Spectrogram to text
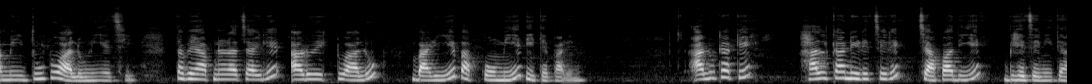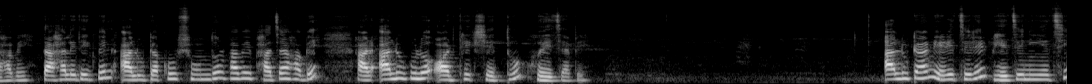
আমি দুটো আলু নিয়েছি। তবে আপনারা চাইলে আরও একটু আলু বাড়িয়ে বা কমিয়ে দিতে পারেন। আলুটাকে হালকা নেড়েচেড়ে চাপা দিয়ে ভেজে নিতে হবে। তাহলে দেখবেন আলুটা খুব সুন্দরভাবে ভাজা হবে আর আলুগুলো অর্ধেক সেদ্ধ হয়ে যাবে। আলুটা নেড়েচেড়ে ভেজে নিয়েছি।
